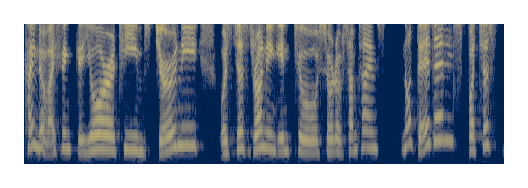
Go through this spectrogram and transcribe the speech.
kind of, I think, your team's journey was just running into sort of sometimes not dead ends, but just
